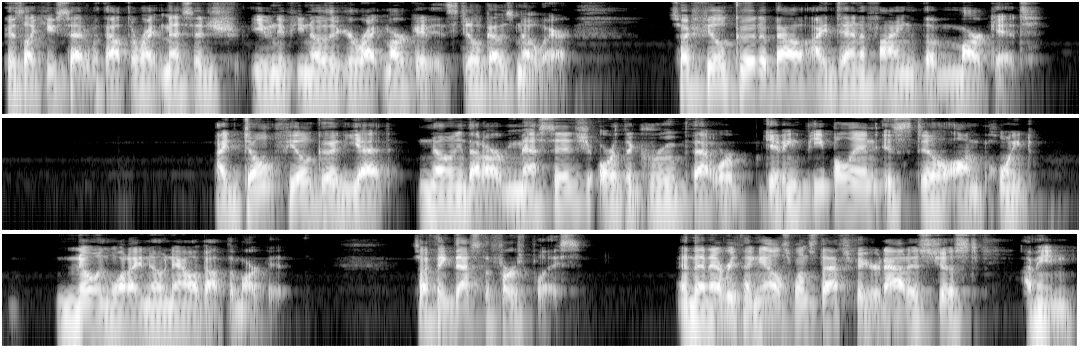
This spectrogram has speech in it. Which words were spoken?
Because, like you said, without the right message, even if you know that your right market, it still goes nowhere. So I feel good about identifying the market I don't feel good yet knowing that our message or the group that we're getting people in is still on point, knowing what I know now about the market. So I think that's the first place. And then everything else, once that's figured out, it's just, I mean,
